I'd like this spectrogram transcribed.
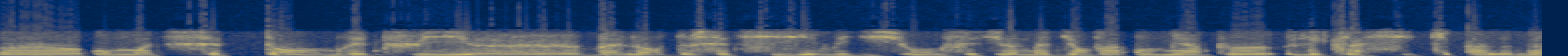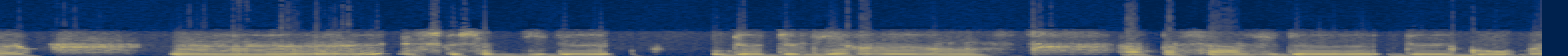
euh, au mois de septembre. Et puis, euh, bah, lors de cette sixième édition, le festival m'a dit on va, on met un peu les classiques à l'honneur. Euh, Est-ce que ça me dit de de, de lire euh, un passage de, de Hugo? Bah,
